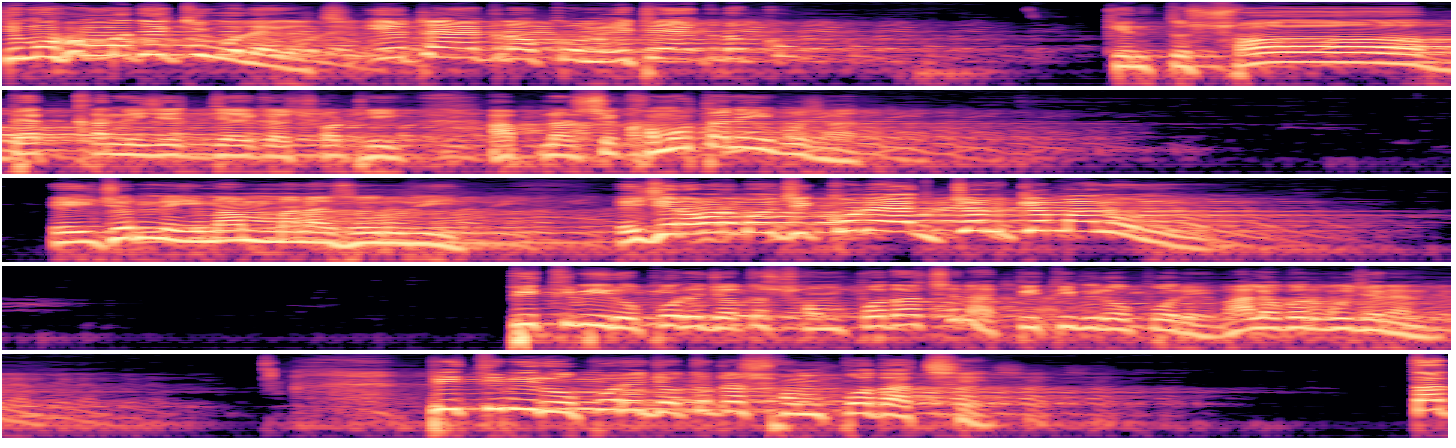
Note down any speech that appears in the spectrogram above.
যে মোহাম্মদ কি বলে গেছে? এটা একরকম এটা একরকম। কিন্তু সব ব্যাখ্যা নিজের জায়গায় সঠিক। আপনার সে ক্ষমতা নেই বোঝার। এই জন্য ইমাম মানা জরুরি। এই জন্য আমরা বলছি, কোনো একজনকে মানুন। পৃথিবীর ওপরে যত সম্পদ আছে না, পৃথিবীর ওপরে, ভালো করে বুঝে নেন। পৃথিবীর ওপরে যতটা সম্পদ আছে, তার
